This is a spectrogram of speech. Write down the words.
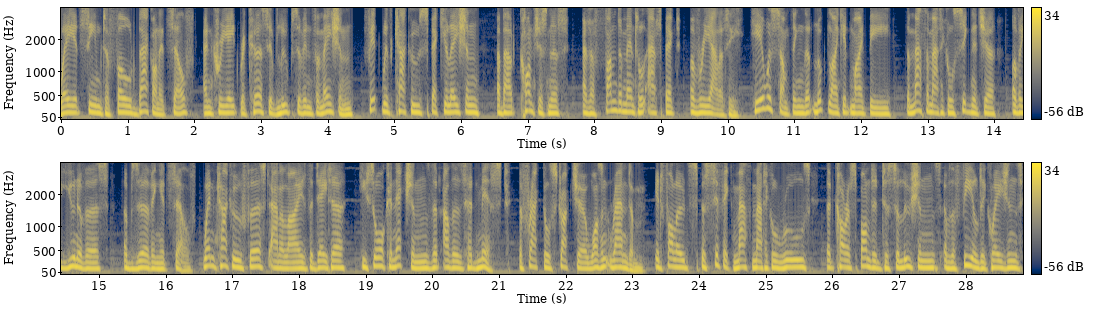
Way it seemed to fold back on itself and create recursive loops of information fit with Kaku's speculation about consciousness as a fundamental aspect of reality. Here was something that looked like it might be the mathematical signature of a universe observing itself. When Kaku first analyzed the data, he saw connections that others had missed. The fractal structure wasn't random. It followed specific mathematical rules that corresponded to solutions of the field equations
